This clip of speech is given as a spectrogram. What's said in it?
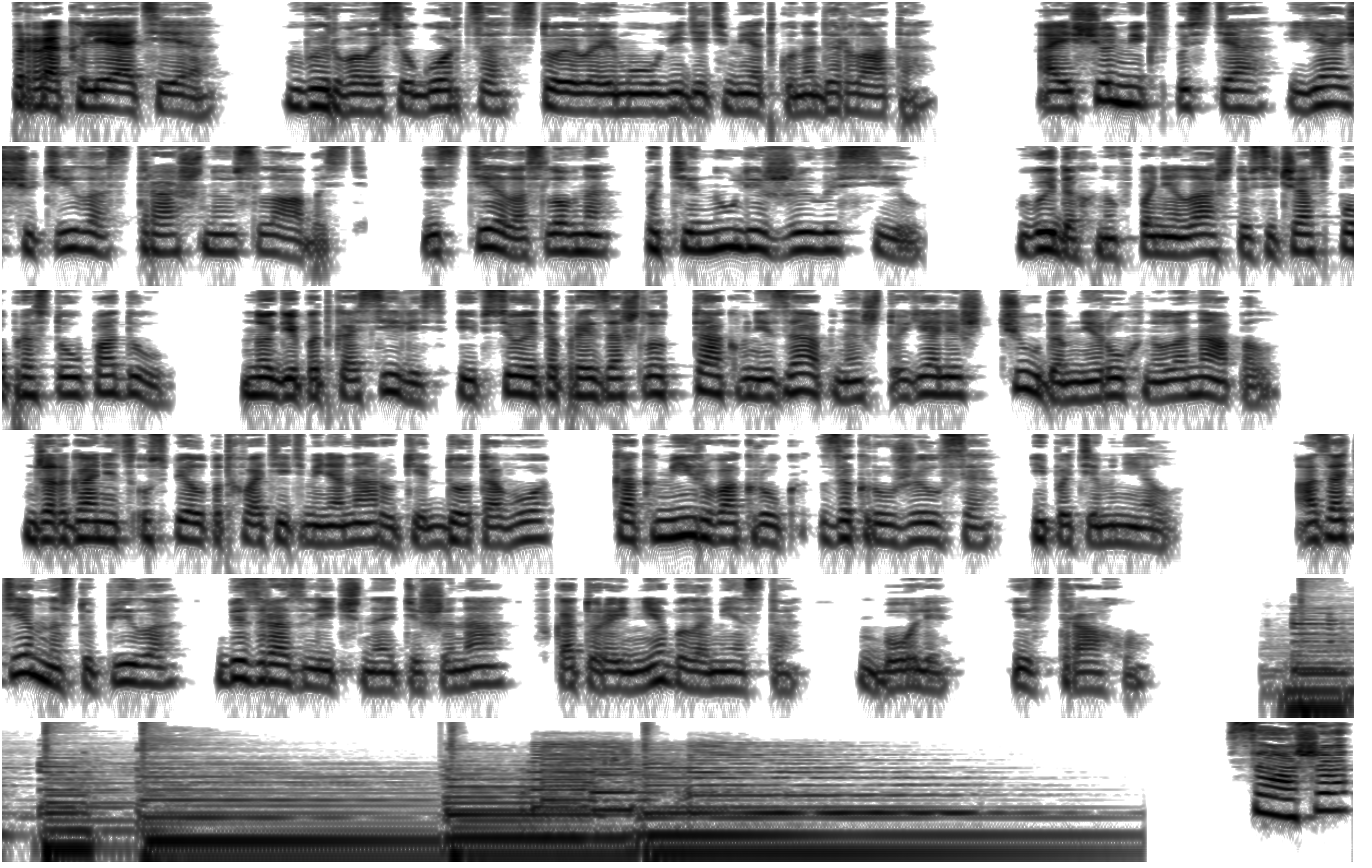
«Проклятие!» – вырвалось у горца, стоило ему увидеть метку на Дерлата. А еще миг спустя я ощутила страшную слабость. Из тела словно потянули жилы сил. Выдохнув, поняла, что сейчас попросту упаду. Ноги подкосились, и все это произошло так внезапно, что я лишь чудом не рухнула на пол. Джарганец успел подхватить меня на руки до того, как мир вокруг закружился и потемнел. А затем наступила безразличная тишина, в которой не было места боли и страху. «Саша!»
